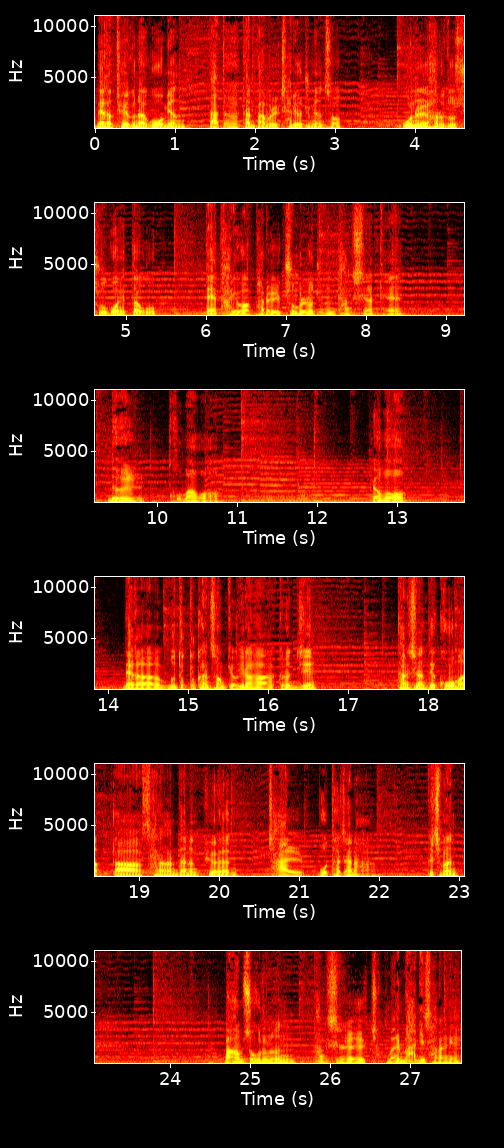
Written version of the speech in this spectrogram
내가 퇴근하고 오면 따뜻한 밥을 차려주면서 오늘 하루도 수고했다고 내 다리와 팔을 주물러주는 당신한테 늘 고마워. 여보, 내가 무뚝뚝한 성격이라 그런지 당신한테 고맙다, 사랑한다는 표현 잘 못하잖아. 그렇지만 마음속으로는 당신을 정말 많이 사랑해.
